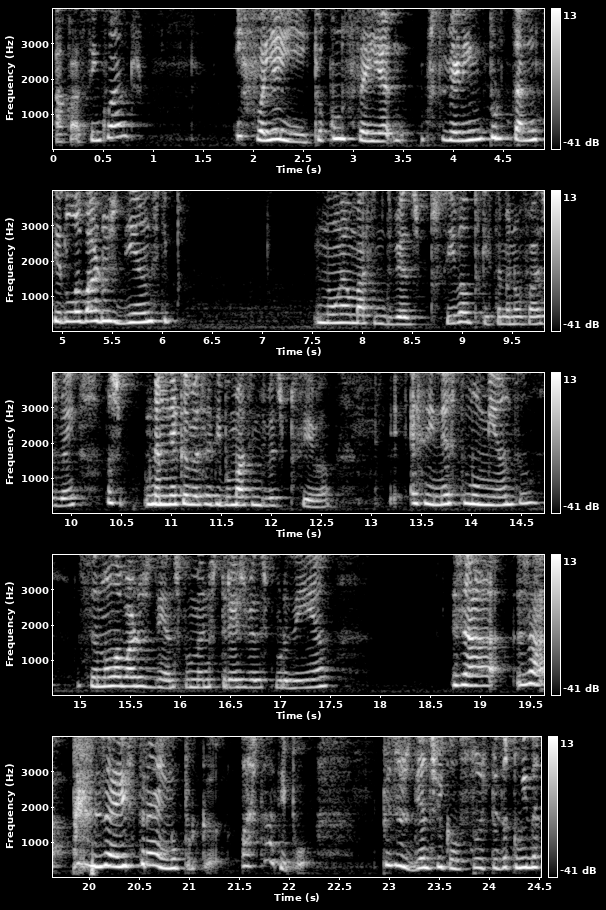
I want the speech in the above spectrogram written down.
há quase 5 anos. E foi aí que eu comecei a perceber a importância de lavar os dentes, tipo, não é o máximo de vezes possível, porque isso também não faz bem, mas na minha cabeça é tipo o máximo de vezes possível. Assim, neste momento, se eu não lavar os dentes pelo menos 3 vezes por dia, já, já, já é estranho, porque lá está, tipo, depois os dentes ficam sujos, depois a comida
